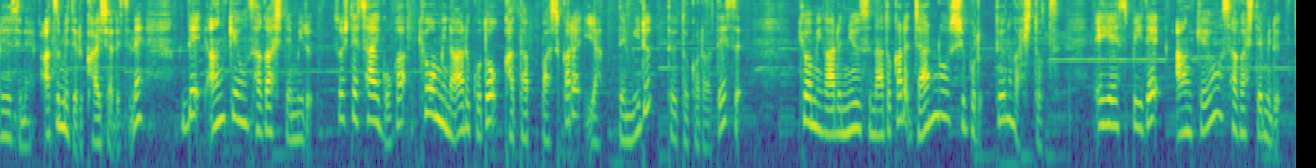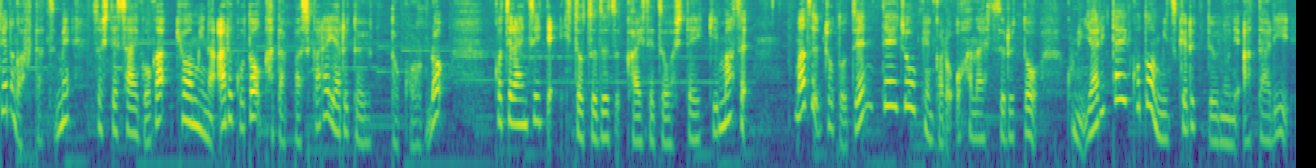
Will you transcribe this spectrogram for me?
あれですね、集めてる会社ですね。で、案件を探してみる。そして最後が、興味のあることを片っ端からやってみるというところです。興味があるニュースなどからジャンルを絞るというのが1つ。ASP で案件を探してみるというのが2つ目。そして最後が、興味のあることを片っ端からやるというところ。こちらについて1つずつ解説をしていきます。まずちょっと前提条件からお話しするとこのやりたいことを見つけるっていうのにあたり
